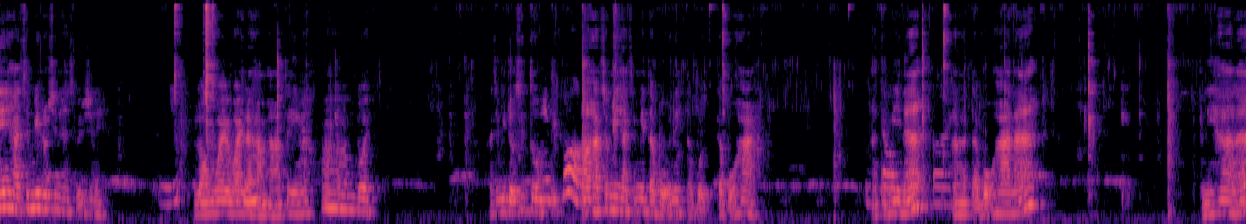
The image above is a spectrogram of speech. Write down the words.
นี่หาจะมีดูชินหาจะมีดูชินนี่ลองไวๆแล้วหามหาตัวเองนะอ่าบ่อยหาจะมีดูสิตัวอ่าหาจะมีหาจะมีตะโบนี่ตะโบตะโบห้าหาจะมีนะอ่าตะโบห้านะอันนี้ห้านะ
